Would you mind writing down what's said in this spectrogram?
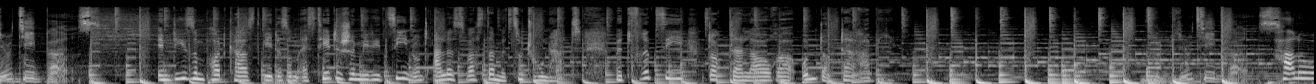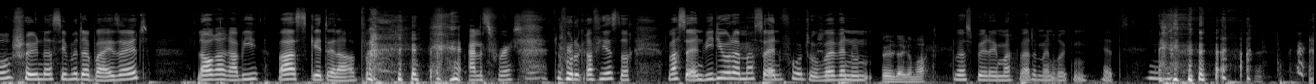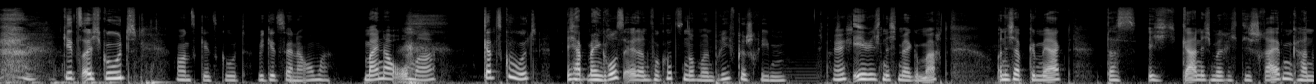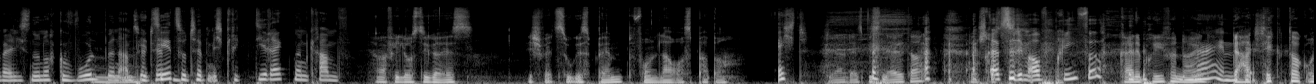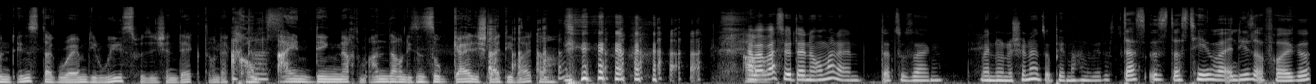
Beauty Buzz. In diesem Podcast geht es um ästhetische Medizin und alles, was damit zu tun hat. Mit Fritzi, Dr. Laura und Dr. Rabi. Beauty Buzz. Hallo, schön, dass ihr mit dabei seid. Laura Rabi, was geht denn ab? Alles fresh? Du fotografierst doch. Machst du ein Video oder machst du ein Foto? Weil wenn du, Bilder gemacht. du hast Bilder gemacht, warte mein Rücken jetzt. Geht's euch gut? Uns geht's gut. Wie geht's deiner Oma? Meiner Oma ganz gut. Ich habe meinen Großeltern vor kurzem noch mal einen Brief geschrieben. Echt? ewig nicht mehr gemacht. Und ich habe gemerkt, dass ich gar nicht mehr richtig schreiben kann, weil ich es nur noch gewohnt bin, Mhm. am Zu PC tippen. zu tippen. Ich krieg direkt einen Krampf. Ja, viel lustiger ist, ich werde zugespammt von Lauras Papa. Echt? Ja, der ist ein bisschen älter. Der Schreibst du dem auf Briefe? Keine Briefe, nein. Nein, der hat TikTok und Instagram die Reels für sich entdeckt und da Ach, kommt krass. ein Ding nach dem anderen. Die sind so geil, ich leite die weiter. Aber, was wird deine Oma dann dazu sagen, wenn du eine Schönheits-OP machen würdest? Das ist das Thema in dieser Folge,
